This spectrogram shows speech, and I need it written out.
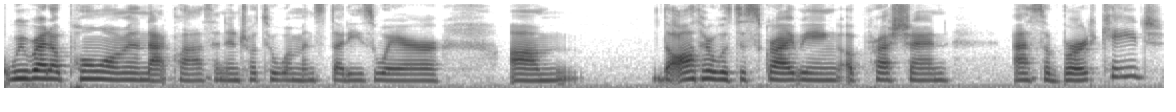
we read a poem in that class an intro to women's studies where um, the author was describing oppression as a bird cage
